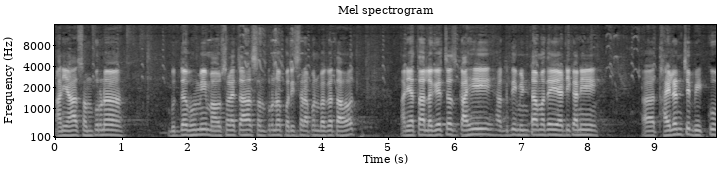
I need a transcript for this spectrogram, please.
आणि हा संपूर्ण बुद्धभूमी मावसाळ्याचा हा संपूर्ण परिसर आपण बघत आहोत. आणि आता लगेचच काही अगदी मिनटामध्ये या ठिकाणी थायलंडचे भिक्खू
